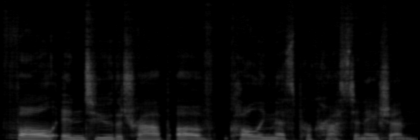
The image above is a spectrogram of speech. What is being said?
fall into the trap of calling this procrastination.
